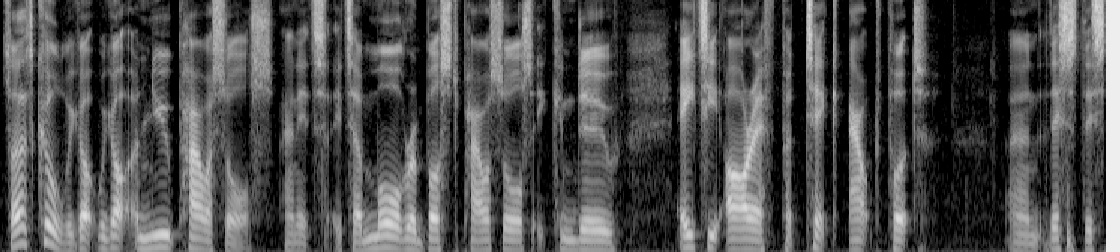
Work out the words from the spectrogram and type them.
So that's cool. We got we got a new power source, and it's it's a more robust power source. It can do 80 RF per tick output, and this this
